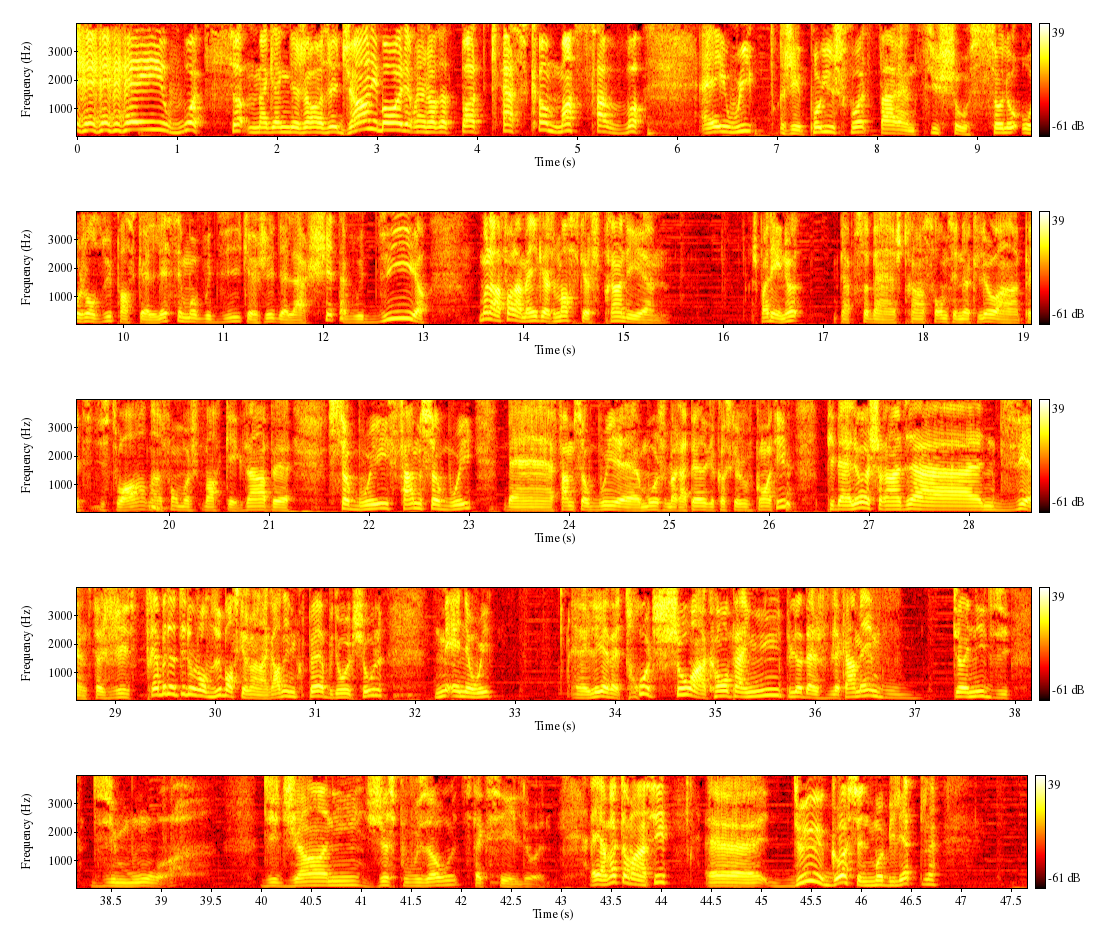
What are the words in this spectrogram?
Hey, hey, hey, hey, what's up, ma gang de jaseux? Johnny Boy de Prince Josette Podcast, comment ça va? Hey, oui, j'ai pas eu le choix de faire un petit show solo aujourd'hui parce que laissez-moi vous dire que j'ai de la shit à vous dire. Moi, dans le fond, la manière que je marche, que je prends des, euh, je prends des notes, puis après ça, ben, je transforme ces notes-là en petites histoires. Dans le fond, moi, je marque exemple euh, Subway, femme Subway. Ben, femme Subway, euh, moi, je me rappelle que ce que je vous compter. Puis ben là, je suis rendu à une dizaine. Fait j'ai très bien noté d'aujourd'hui parce que j'en ai gardé une coupée ou d'autres shows. Mais anyway, euh, là, il y avait trop de shows en compagnie. Puis là, ben, je voulais quand même vous donner du, du moi. Du Johnny, juste pour vous autres. Fait que c'est là. Hey, avant de commencer, deux gars sur une mobilette, là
